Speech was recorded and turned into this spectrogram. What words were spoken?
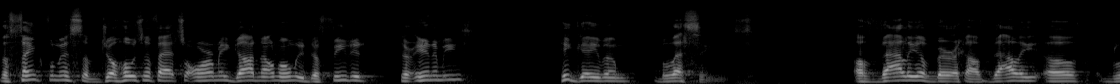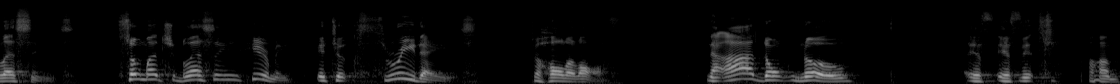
the thankfulness of Jehoshaphat's army, God not only defeated their enemies, he gave them blessings. A valley of Berachah, a valley of blessings. So much blessing, hear me, it took three days to haul it off. Now, I don't know if, if, it's, um,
